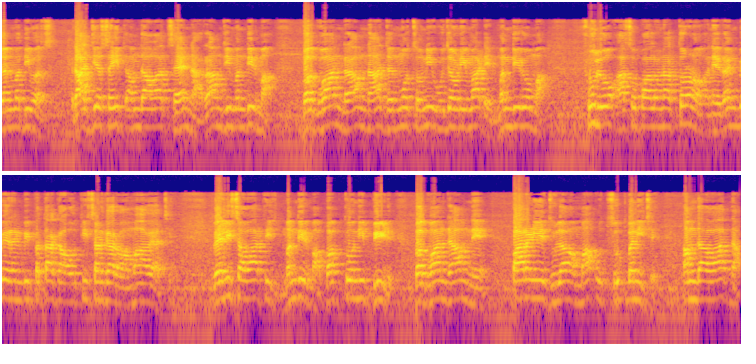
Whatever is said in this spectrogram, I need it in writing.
જન્મદિવસ. રાજ્ય સહિત અમદાવાદ શહેરના રામજી મંદિરમાં ભગવાન રામના જન્મોત્સવની ઉજવણી માટે મંદિરોમાં ફૂલો, આસોપાલોના તોરણો અને રંગબેરંગી પતાકાઓથી શણગારવામાં આવ્યા છે. વહેલી સવારથી જ મંદિરમાં ભક્તોની ભીડ ભગવાન રામને પારણીએ ઝુલાવવામાં ઉત્સુક બની છે. અમદાવાદના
